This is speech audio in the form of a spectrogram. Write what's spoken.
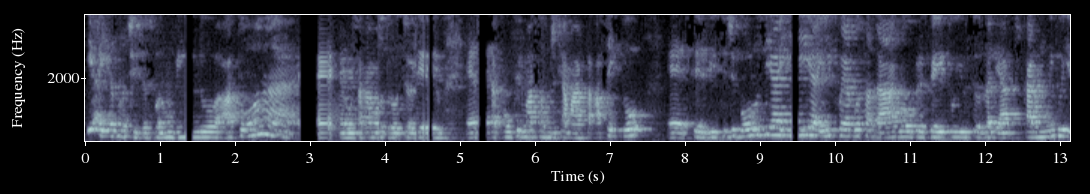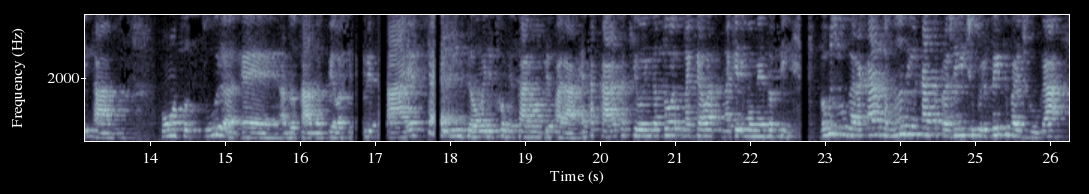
E aí as notícias foram vindo à tona, é, o Sakamoto trouxe hoje essa confirmação de que a Marta aceitou é, serviço de bolos e aí, aí foi a gota d'água, o prefeito e os seus aliados ficaram muito irritados com a postura é, adotada pela secretária. E aí, então, eles começaram a preparar essa carta, que eu ainda estou naquela, naquele momento assim, vamos divulgar a carta? Mandem a carta para a gente, o prefeito vai divulgar.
